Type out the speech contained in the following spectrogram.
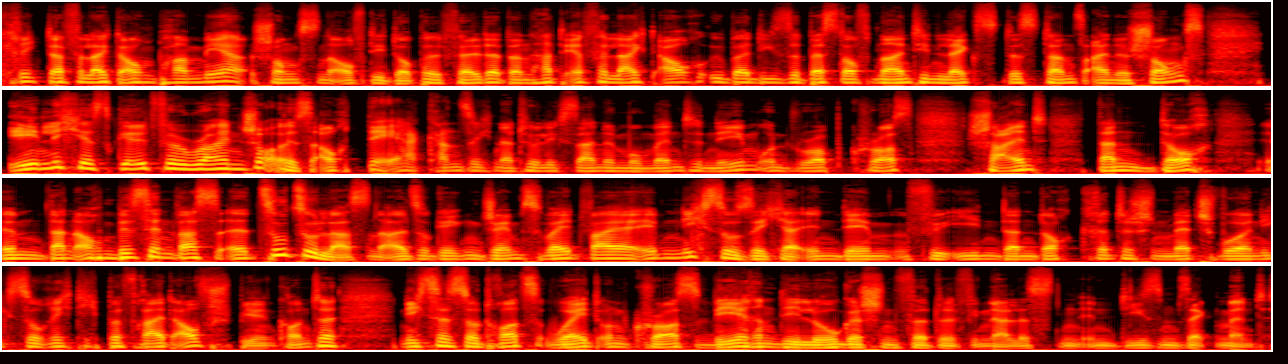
kriegt er vielleicht auch ein paar mehr Chancen auf die Doppelfelder. Dann hat er vielleicht auch über diese Best of 19 Lecks Distanz eine Chance. Ähnliches gilt für Ryan Joyce. Auch der kann sich natürlich seine Momente nehmen und Rob Cross scheint dann doch ähm, dann auch ein bisschen was äh, zuzulassen. Also gegen James Wade war er eben nicht so sicher in dem für ihn dann doch kritischen Match, wo er nicht so richtig befreit aufspielen konnte. Nichtsdestotrotz, Wade und Cross wären die logischen Viertelfinalisten in diesem Segment.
